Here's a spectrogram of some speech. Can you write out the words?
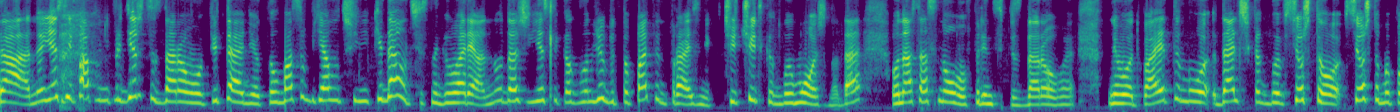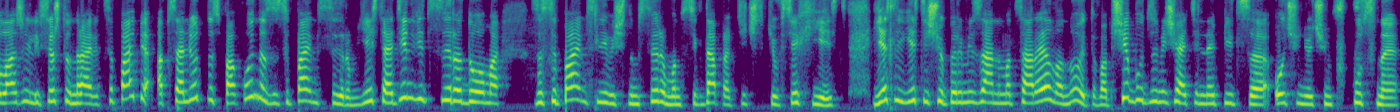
Да, но если папа не придерживается здорового питания, колбасу бы я лучше не кидала, честно говоря. Ну, даже если как бы он любит, то папин праздник, чуть-чуть как бы можно, да. У нас основа, в принципе, здоровая. Вот, поэтому дальше как бы все, что, все, что мы положили, все, что нравится папе, абсолютно спокойно засыпаем сыром. Есть один вид сыра дома, засыпаем сливочным сыром, он всегда практически у всех есть. Если есть еще пармезан и моцарелла, ну, это вообще будет замечательная пицца, очень-очень вкусная.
